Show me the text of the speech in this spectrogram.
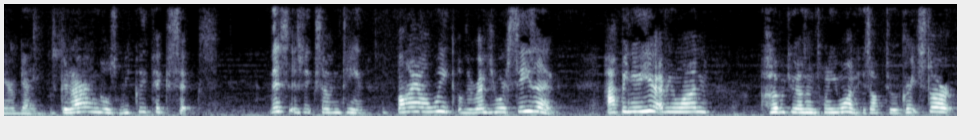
here again with Good Angles Weekly Pick 6. This is week 17, the final week of the regular season. Happy New Year, everyone! I hope 2021 is off to a great start.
